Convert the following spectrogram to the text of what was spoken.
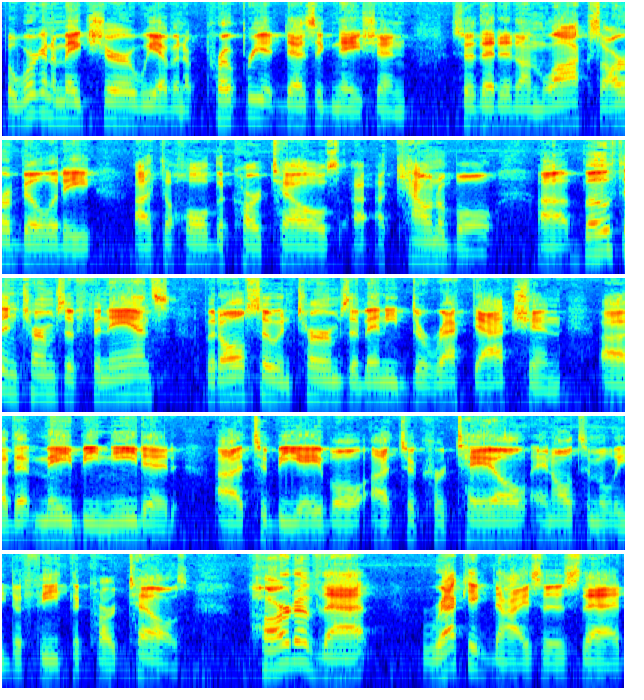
but we're going to make sure we have an appropriate designation so that it unlocks our ability uh, to hold the cartels uh, accountable, uh, both in terms of finance, but also in terms of any direct action uh, that may be needed uh, to be able to curtail and ultimately defeat the cartels. Part of that recognizes that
